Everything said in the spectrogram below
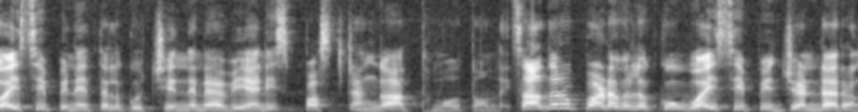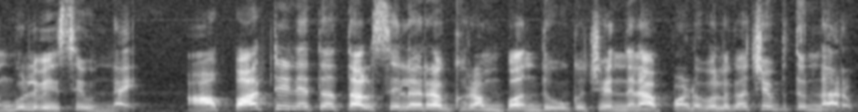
వైసీపీ నేతలకు చెందినవి అని స్పష్టంగా అర్థమవుతోంది. సదరు పడవలకు వైసీపీ జెండా రంగులు వేసి ఉన్నాయి. ఆ పార్టీ నేత తలసిల రఘురం బంధువుకు చెందిన పడవలుగా చెబుతున్నారు.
